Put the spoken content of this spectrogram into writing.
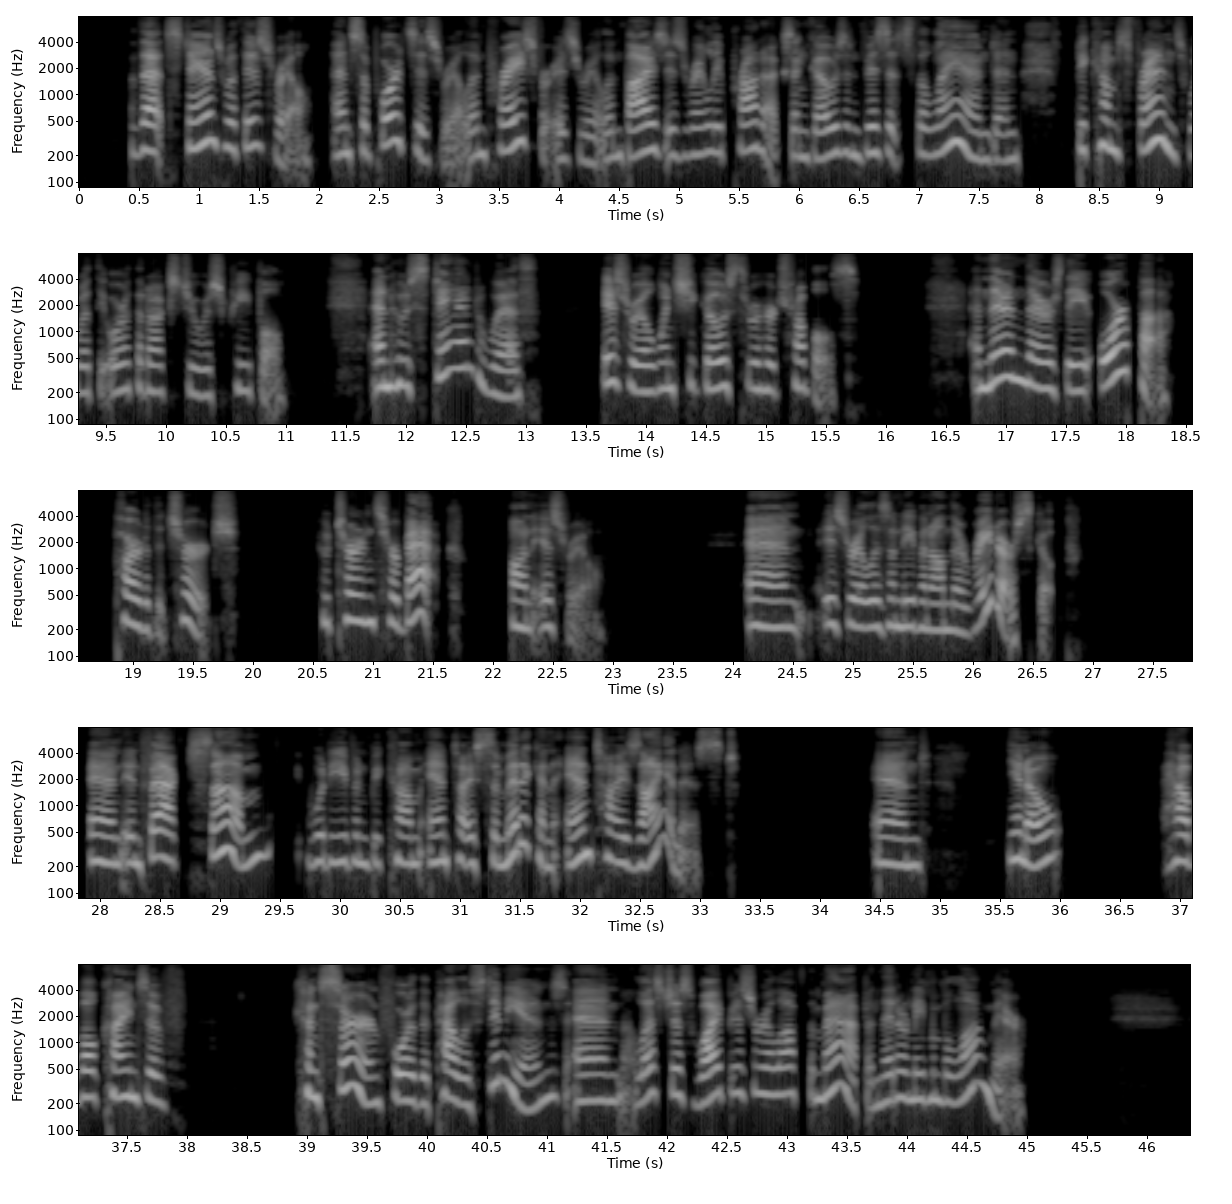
that stands with Israel and supports Israel and prays for Israel and buys Israeli products and goes and visits the land and becomes friends with the Orthodox Jewish people and who stand with Israel when she goes through her troubles. And then there's the Orpah part of the church who turns her back on Israel. And Israel isn't even on their radar scope. And in fact, some would even become anti Semitic and anti Zionist. And, you know, have all kinds of concern for the Palestinians and let's just wipe Israel off the map and they don't even belong there.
